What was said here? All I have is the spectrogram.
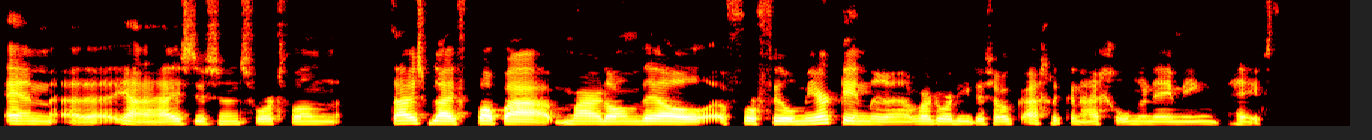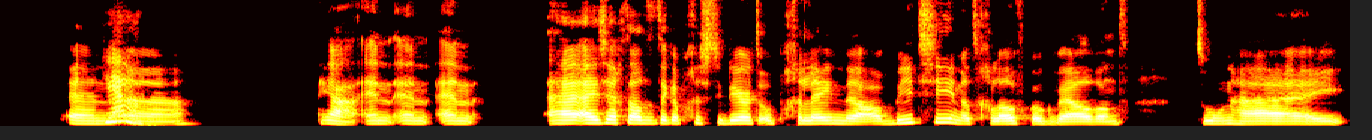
En uh, ja, hij is dus een soort van thuisblijfpapa, maar dan wel voor veel meer kinderen, waardoor hij dus ook eigenlijk een eigen onderneming heeft. En ja, uh, ja en, en, en hij, hij zegt altijd: Ik heb gestudeerd op geleende ambitie. En dat geloof ik ook wel, want toen hij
